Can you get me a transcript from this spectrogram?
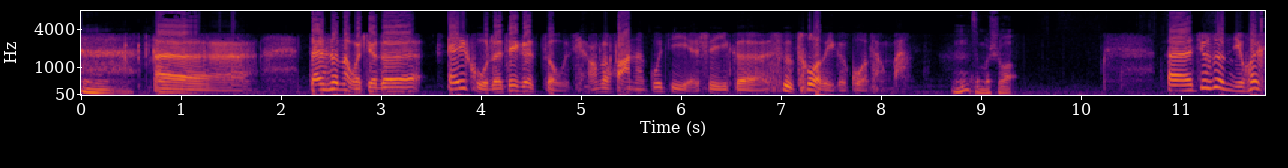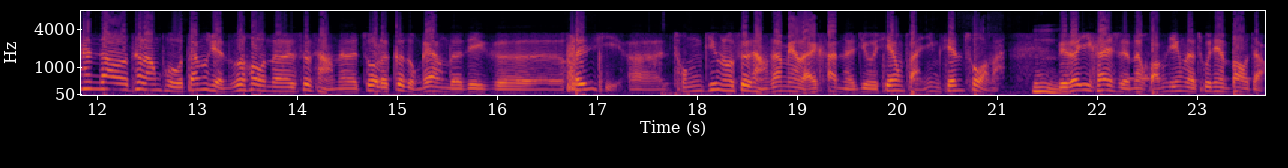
嗯，呃，但是呢，我觉得 A 股的这个走强的话呢，估计也是一个试错的一个过程吧。嗯，怎么说？呃，就是你会看到特朗普当选之后呢，市场呢做了各种各样的这个分析啊、呃。从金融市场上面来看呢，就先反应先错嘛。嗯比如说一开始呢，黄金呢出现暴涨，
